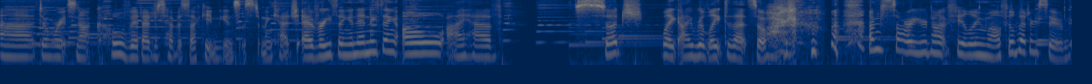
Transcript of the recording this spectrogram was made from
Uh, don't worry, it's not COVID, I just have a sucky immune system and catch everything and anything. Oh, I have such, like, I relate to that so hard. I'm sorry you're not feeling well, feel better soon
